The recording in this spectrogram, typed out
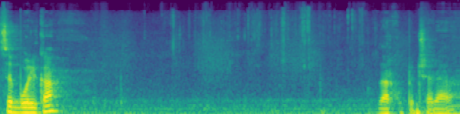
Цибулька. Зверху підчеревина.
